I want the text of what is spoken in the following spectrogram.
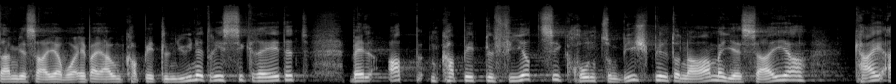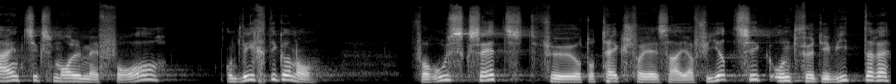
dem Jesaja, wo eben auch im Kapitel 39 redet, weil ab dem Kapitel 40 kommt zum Beispiel der Name Jesaja kein einziges Mal mehr vor. Und wichtiger noch, vorausgesetzt für den Text von Jesaja 40 und für die weiteren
